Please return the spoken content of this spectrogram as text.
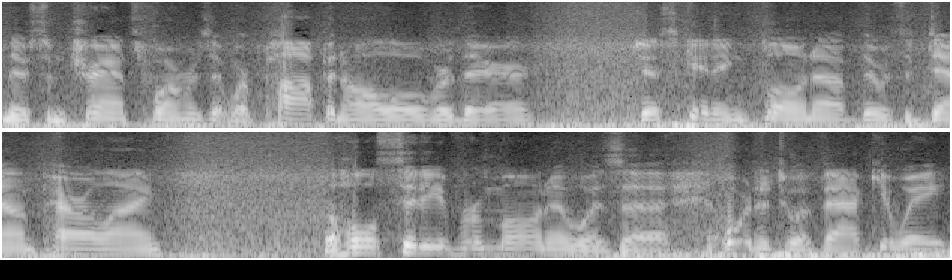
There's some transformers that were popping all over there, just getting blown up. There was a down power line the whole city of Ramona was uh, ordered to evacuate.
